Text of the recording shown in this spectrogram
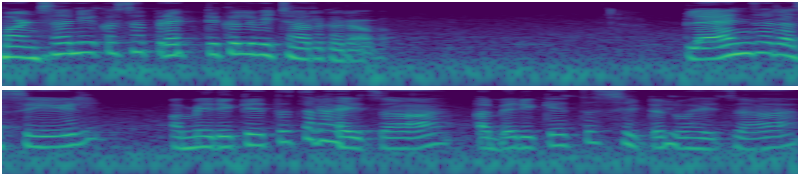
माणसाने कसा प्रॅक्टिकल विचार करावा? प्लॅन जर असेल अमेरिकेतच राहायचा अमेरिकेतच सेटल व्हायचा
